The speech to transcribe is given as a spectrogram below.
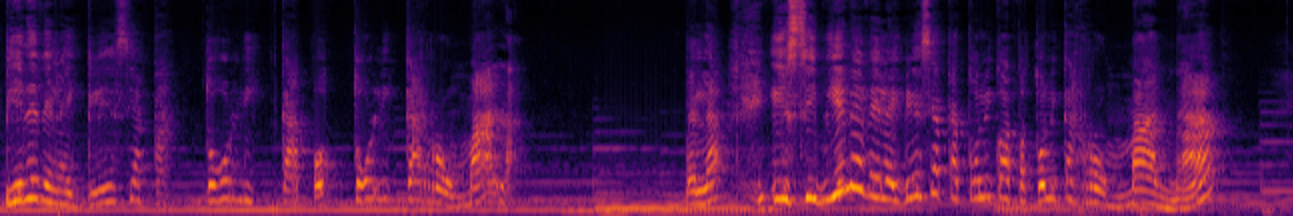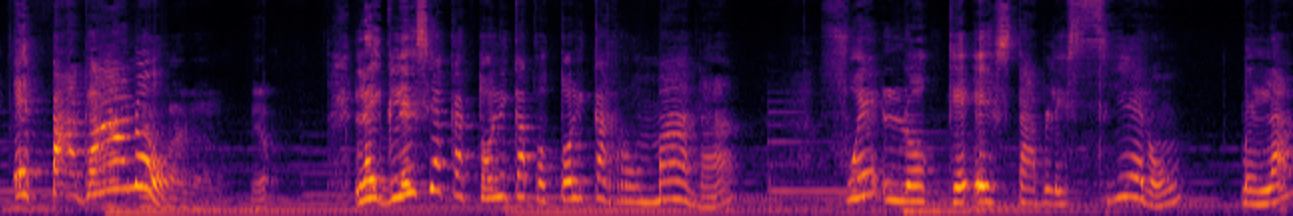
Viene de la iglesia católica, apostólica romana. ¿Verdad? Y si viene de la iglesia católica apostólica romana, es pagano. Pagano. Yep. La Iglesia Católica Apostólica Romana fue lo que establecieron, ¿verdad?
